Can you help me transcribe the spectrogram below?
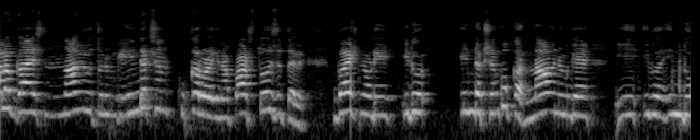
ಹಲೋ ಗಾಯ್ಸ್ ನಾವಿವತ್ತು ನಿಮಗೆ ಇಂಡಕ್ಷನ್ ಕುಕ್ಕರ್ ಒಳಗಿನ ಪಾರ್ಟ್ಸ್ ತೋರಿಸುತ್ತೇವೆ. ಗಾಯ್ಸ್ ನೋಡಿ, ಇದು ಇಂಡಕ್ಷನ್ ಕುಕ್ಕರ್ ನಾವು ನಿಮಗೆ ಈ ಇವ ಇಂದು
